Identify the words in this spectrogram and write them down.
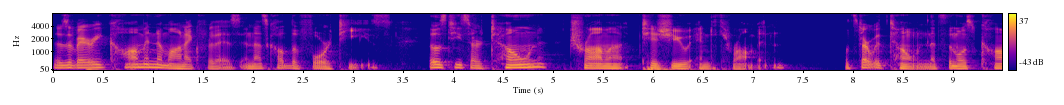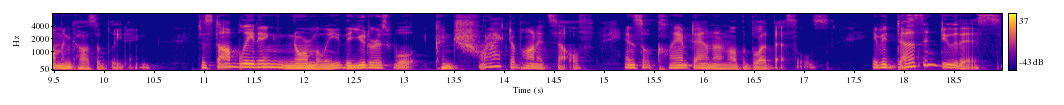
There's a very common mnemonic for this, and that's called the four T's. Those T's are tone, trauma, tissue, and thrombin. Let's start with tone. That's the most common cause of bleeding. To stop bleeding, normally the uterus will contract upon itself and will clamp down on all the blood vessels. If it doesn't do this,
